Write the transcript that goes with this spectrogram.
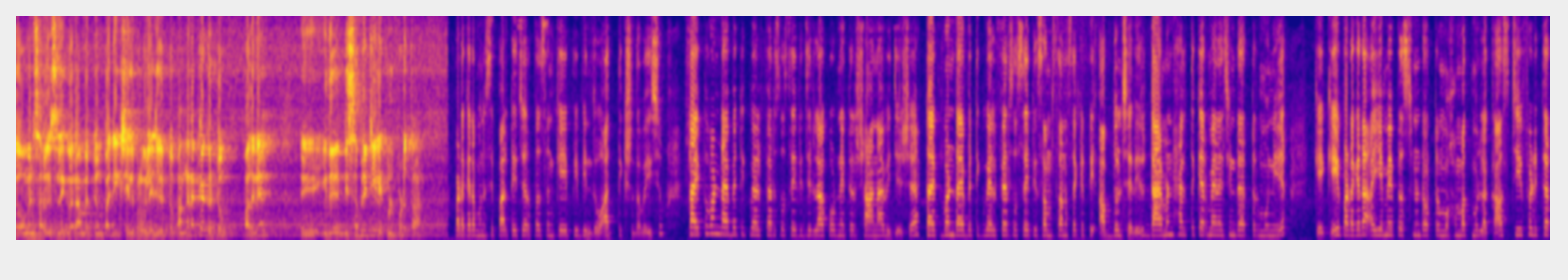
ഗവൺമെന്റ് സർവീസിലേക്ക് വരാൻ പറ്റും പരീക്ഷയിൽ പ്രിവിലേജ് കിട്ടും അങ്ങനെയൊക്കെ കിട്ടും. അപ്പം അതിന് ഇത് ഡിസബിലിറ്റിയിലേക്ക് ഉൾപ്പെടുത്താൻ Vadakara municipality chairperson K P Bindu അധ്യക്ഷത വഹിച്ചു. Type one diabetic welfare society ജില്ലാ coordinator Shana Vijesh type one diabetic welfare society സംസ്ഥാന secretary Abdul Jaleel diamond health care managing director Muneer K K Vadakara I M A president doctor Muhammad Mullakkas chief editor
